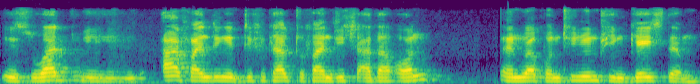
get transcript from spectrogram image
is what we are finding it difficult to find each other on, and we are continuing to engage them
